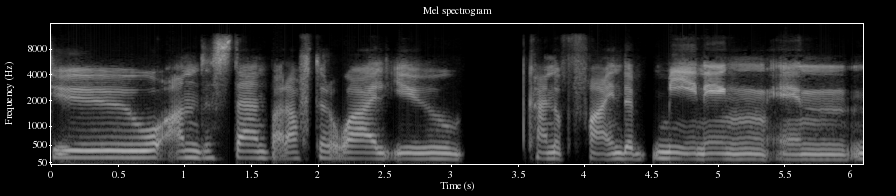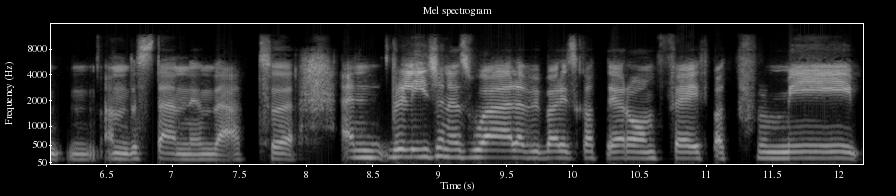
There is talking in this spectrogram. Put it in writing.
to understand, but after a while, you kind of find a meaning in understanding that uh, and religion as well everybody's got their own faith but for me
